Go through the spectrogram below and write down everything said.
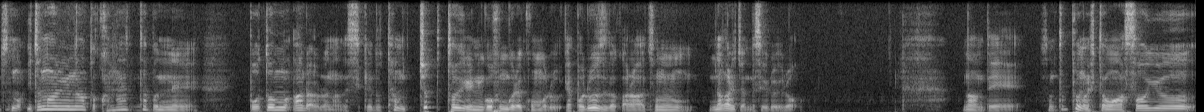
その営みの後必ず多分ねボトムあるあるなんですけど多分ちょっとトイレに5分ぐらいこもるやっぱルーズだからその流れちゃうんですよいろいろなんでそのトップの人はそういう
